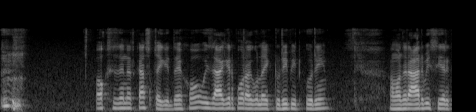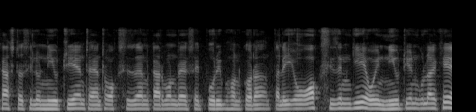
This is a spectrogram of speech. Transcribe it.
অক্সিজেনের কাজটা কি? দেখো, ওই যে আগের পড়াগুলো একটু রিপিট করি। আমাদের আরবিসি এর কাজটা ছিল nutrient and oxygen carbon dioxide পরিবহন করা। তাহলে এই অক্সিজেন গিয়ে ওই নিউট্রিয়েন্টগুলোকে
